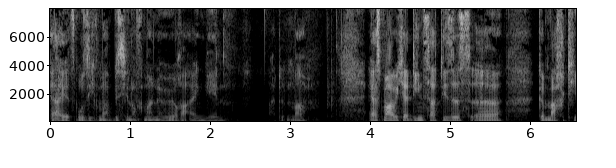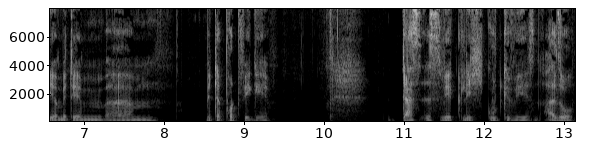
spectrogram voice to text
ja, jetzt muss ich mal ein bisschen auf meine Hörer eingehen. Wartet mal. Erstmal habe ich ja Dienstag dieses äh, gemacht hier mit dem ähm, mit der Pott-WG das ist wirklich gut gewesen. Also,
